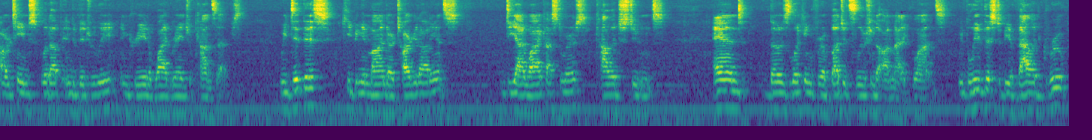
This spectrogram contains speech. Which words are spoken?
our team split up individually and create a wide range of concepts. We did this keeping in mind our target audience, DIY customers, college students, and those looking for a budget solution to automatic blinds. We believe this to be a valid group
